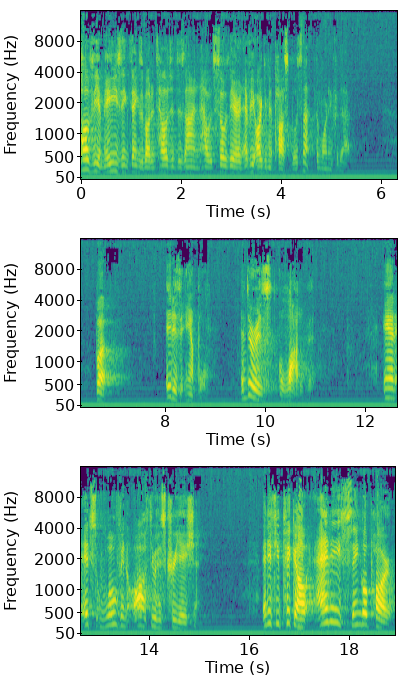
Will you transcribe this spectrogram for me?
all of the amazing things about intelligent design and how it's so there in every argument possible. It's not the morning for that. But it is ample. And there is a lot of it. And it's woven all through his creation. And if you pick out any single part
